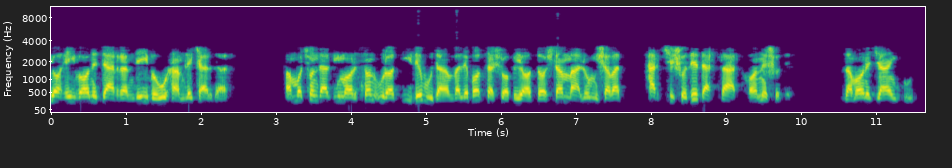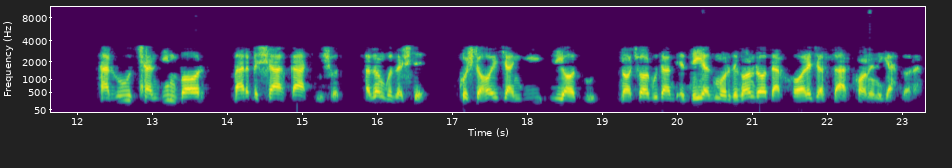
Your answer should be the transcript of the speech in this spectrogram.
یا حیوان درندهی به او حمله کرده است. اما چون در بیمارستان او را دیده بودم و لباسش را به یاد داشتم معلوم می شود هر چه شده در سردخانه شده. زمان جنگ بود. هر روز چندین بار برق شهر قطع می شد از آن گذشته کشته های جنگی زیاد بود. ناچار بودند عدهای از مردگان را در خارج از سردخانه نگه دارند.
